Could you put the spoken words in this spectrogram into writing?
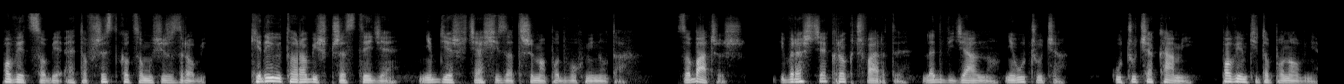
Powiedz sobie e to wszystko, co musisz zrobić. Kiedy to robisz przez tydzień, nie będziesz chciał się zatrzyma po dwóch minutach. Zobaczysz. I wreszcie krok czwarty. Led widzialno, nie uczucia. Uczucia kami. Powiem ci to ponownie.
